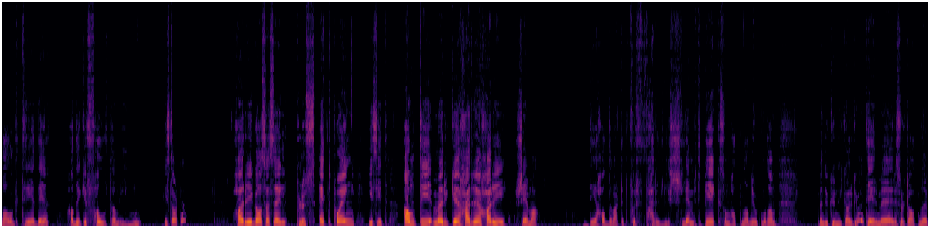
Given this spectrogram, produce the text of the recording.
valg 3D hadde ikke falt ham inn i starten. Harry ga seg selv pluss ett poeng i sitt anti-mørke herre-Harry-skjema. Det hadde vært et forferdelig slemt pek som hatten hadde gjort mot ham. Men du kunne ikke argumentere med resultatene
